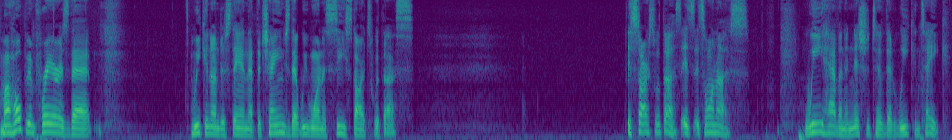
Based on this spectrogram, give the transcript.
My hope and prayer is that we can understand that the change that we want to see starts with us. It starts with us. It's it's on us. We have an initiative that we can take.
